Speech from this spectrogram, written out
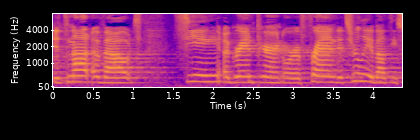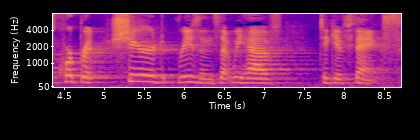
It's not about seeing a grandparent or a friend. It's really about these corporate shared reasons that we have to give thanks.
